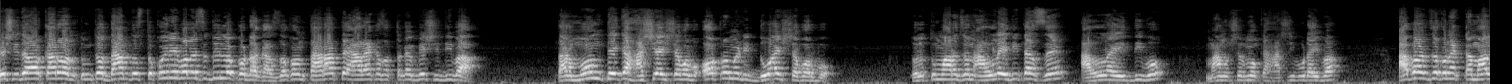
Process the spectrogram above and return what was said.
বেশি দেওয়ার কারণ, তুমি তো দাম দোস্ত করে বলেছ দুই লক্ষ টাকা। যখন তার হাতে আর এক হাজার টাকা বেশি দিবা, তার মন থেকে হাসি আসতে পারব অটোমেটিক দোয়া আসতে পারব তাহলে তোমার যখন আল্লাহ দিতেছে আল্লাহ দিব, মানুষের মুখে হাসি ফুটাইবা। আবার যখন একটা মাল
